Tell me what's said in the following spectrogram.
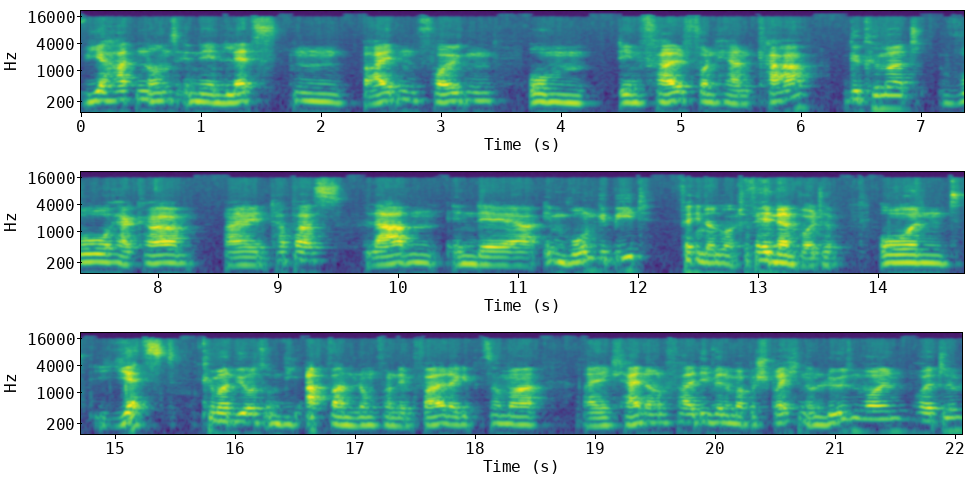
Wir hatten uns in den letzten beiden Folgen um den Fall von Herrn K. gekümmert, wo Herr K. ein Tapas-Laden in der, im Wohngebiet verhindern wollte. verhindern wollte. Und jetzt kümmern wir uns um die Abwandlung von dem Fall. Da gibt es nochmal einen kleineren Fall, den wir nochmal besprechen und lösen wollen heute,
